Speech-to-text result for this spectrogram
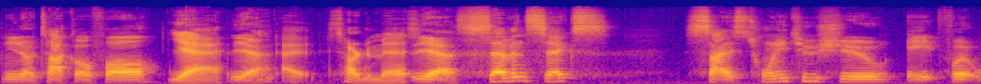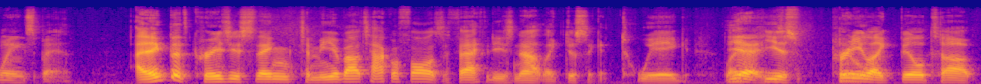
you know Taco Fall. Yeah. Yeah, I, it's hard to miss. yeah, seven six, size twenty two shoe, eight foot wingspan. I think the craziest thing to me about Taco Fall is the fact that he's not like just like a twig. Like, Yeah, he is pretty built. like built up.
